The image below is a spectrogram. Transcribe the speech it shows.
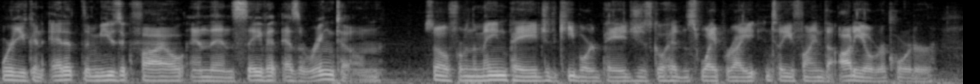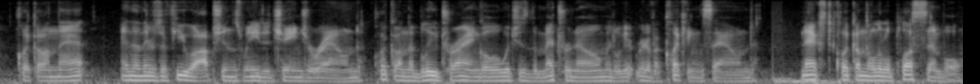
where you can edit the music file and then save it as a ringtone. So from the main page, the keyboard page, just go ahead and swipe right until you find the audio recorder. Click on that and then there's a few options we need to change around. Click on the blue triangle, which is the metronome. It'll get rid of a clicking sound. Next, click on the little plus symbol.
